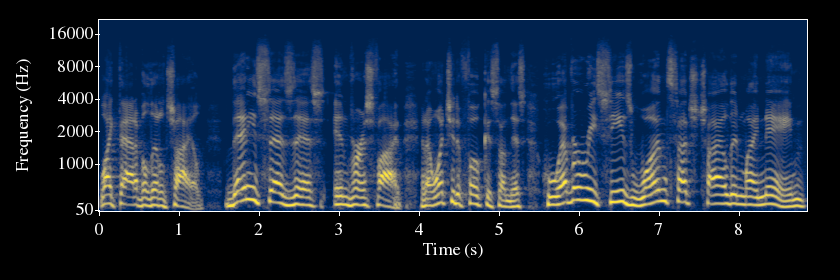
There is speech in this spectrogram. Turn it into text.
like that of a little child. Then he says this in verse 5, and I want you to focus on this. Whoever receives one such child in my name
